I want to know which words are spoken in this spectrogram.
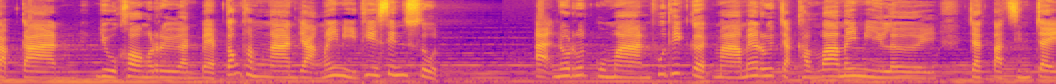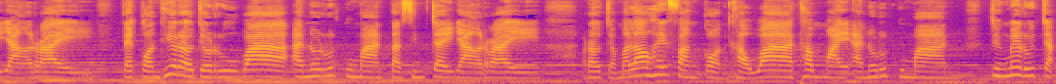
กับการอยู่ครองเรือนแบบต้องทำงานอย่างไม่มีที่สิ้นสุด อนุรุตกุมารผู้ที่เกิดมาไม่รู้จักคำว่าไม่มีเลย จะตัดสินใจอย่างไร แต่ก่อนที่เราจะรู้ว่าอนุรุตกุมารตัดสินใจอย่างไร เราจะมาเล่าให้ฟังก่อนค่ะว่าทำไมอนุรุตกุมาร จึงไม่รู้จัก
